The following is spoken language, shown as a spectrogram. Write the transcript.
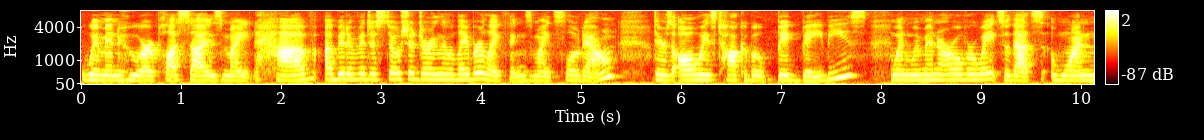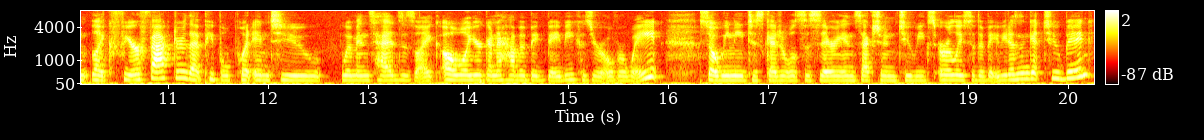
women who are plus size might have a bit of a dystocia during their labor, like things might slow down. There's always talk about big babies when women are overweight, so that's one like fear factor that people put into women's heads is like, "Oh, well you're going to have a big baby because you're overweight, so we need to schedule a cesarean section 2 weeks early so the baby doesn't get too big."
